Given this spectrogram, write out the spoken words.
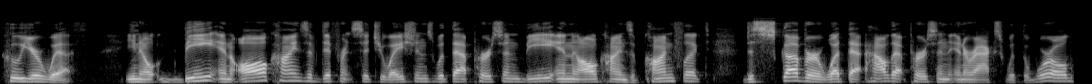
who you're with you know be in all kinds of different situations with that person be in all kinds of conflict discover what that how that person interacts with the world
